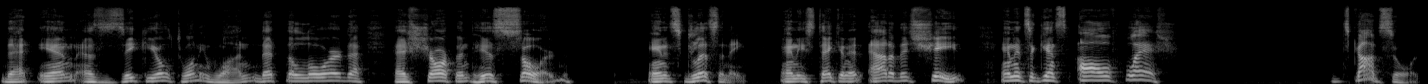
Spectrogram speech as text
that in Ezekiel 21 that the Lord has sharpened his sword and it's glistening, and he's taken it out of its sheath, and it's against all flesh. It's God's sword.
